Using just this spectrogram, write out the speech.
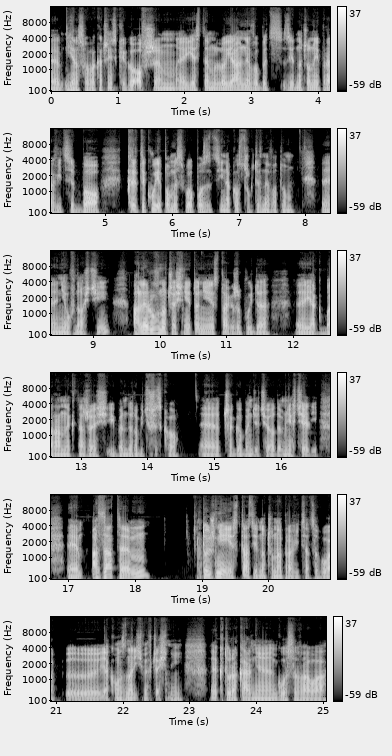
e, Jarosława Kaczyńskiego. Owszem, e, jestem lojalny wobec Zjednoczonej Prawicy, bo krytykuję pomysły opozycji na konstruktywne wotum nieufności, ale równocześnie to nie jest tak, że pójdę jak baranek na rzeź i będę robić wszystko, czego będziecie ode mnie chcieli. A zatem to już nie jest ta zjednoczona prawica, co była, e, jaką znaliśmy wcześniej, e, która karnie głosowała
